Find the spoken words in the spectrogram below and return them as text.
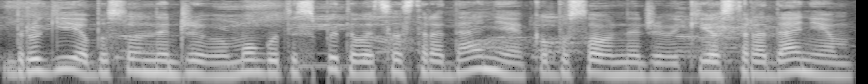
другие обусловленные дживы могут испытывать сострадание к обусловленной дживе, к ее страданиям,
